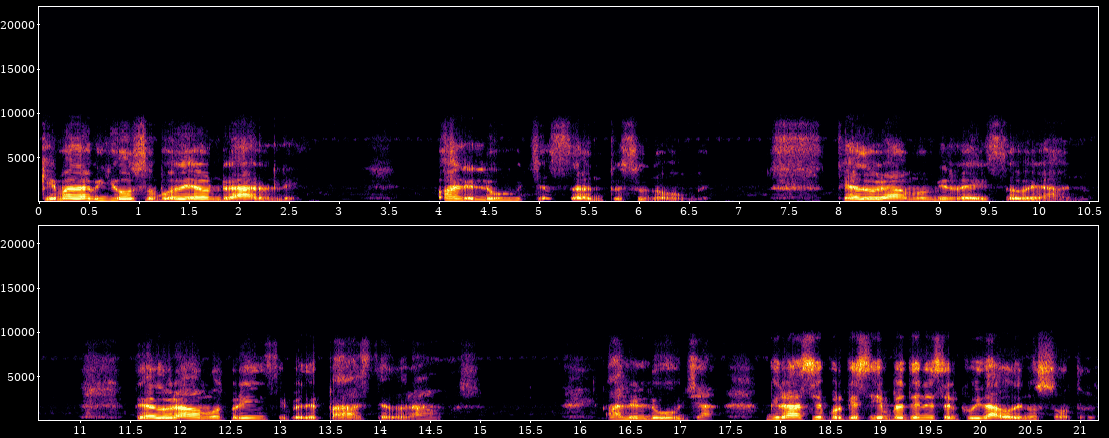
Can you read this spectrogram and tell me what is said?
Qué maravilloso poder honrarle. Aleluya, santo es su nombre. Te adoramos, mi Rey soberano. Te adoramos, príncipe de paz, te adoramos. Aleluya. Gracias porque siempre tienes el cuidado de nosotros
